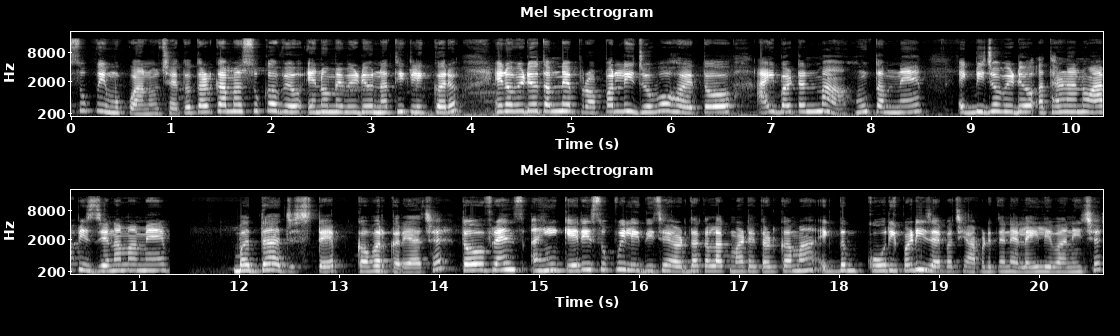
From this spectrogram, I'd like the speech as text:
સૂકવી મૂકવાનું છે. તો તડકામાં સૂકવ્યો, એનો મેં વીડિયો નથી ક્લિક કર્યો. એનો વીડિયો તમને પ્રોપરલી જોવો હોય તો આઈ બટનમાં હું તમને એક બીજો વીડિયો અથાણાનો આપીશ, જેનામાં મેં બધા જ સ્ટેપ કવર કર્યા છે. તો ફ્રેન્ડ્સ અહીં કેરી સૂકવી લીધી છે અડધા કલાક માટે તડકામાં. એકદમ કોરી પડી જાય પછી આપણે તેને લઈ લેવાની છે.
